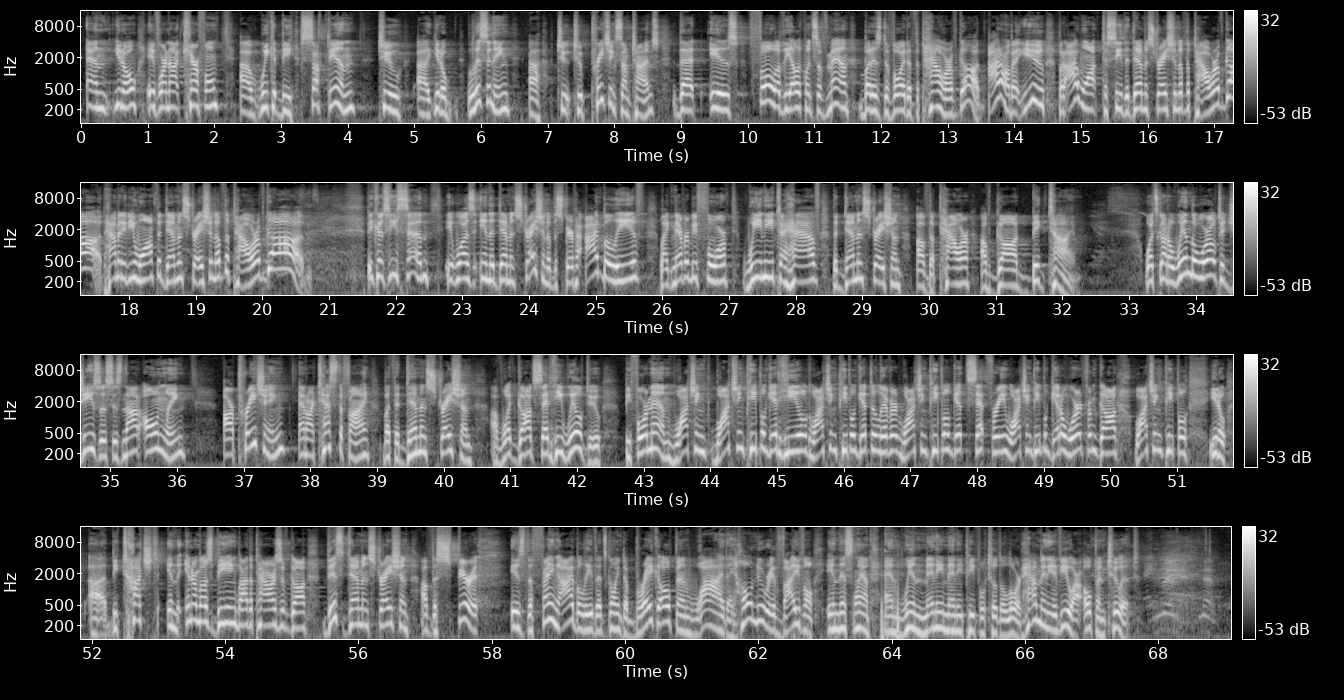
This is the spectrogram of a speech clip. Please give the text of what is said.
And, you know, if we're not careful, uh, we could be sucked in to, uh, you know, listening uh, to, to preaching sometimes that is full of the eloquence of man, but is devoid of the power of God. I don't know about you, but I want to see the demonstration of the power of God. How many of you want the demonstration of the power of God? Because he said it was in the demonstration of the Spirit. I believe, like never before, we need to have the demonstration of the power of God big time. What's going to win the world to Jesus is not only our preaching and our testifying, but the demonstration of what God said He will do before men, watching, watching people get healed, watching people get delivered, watching people get set free, watching people get a word from God, watching people, you know, uh, be touched in the innermost being by the powers of God. This demonstration of the Spirit is the thing I believe that's going to break open wide a whole new revival in this land and win many, many people to the Lord. How many of you are open to it?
